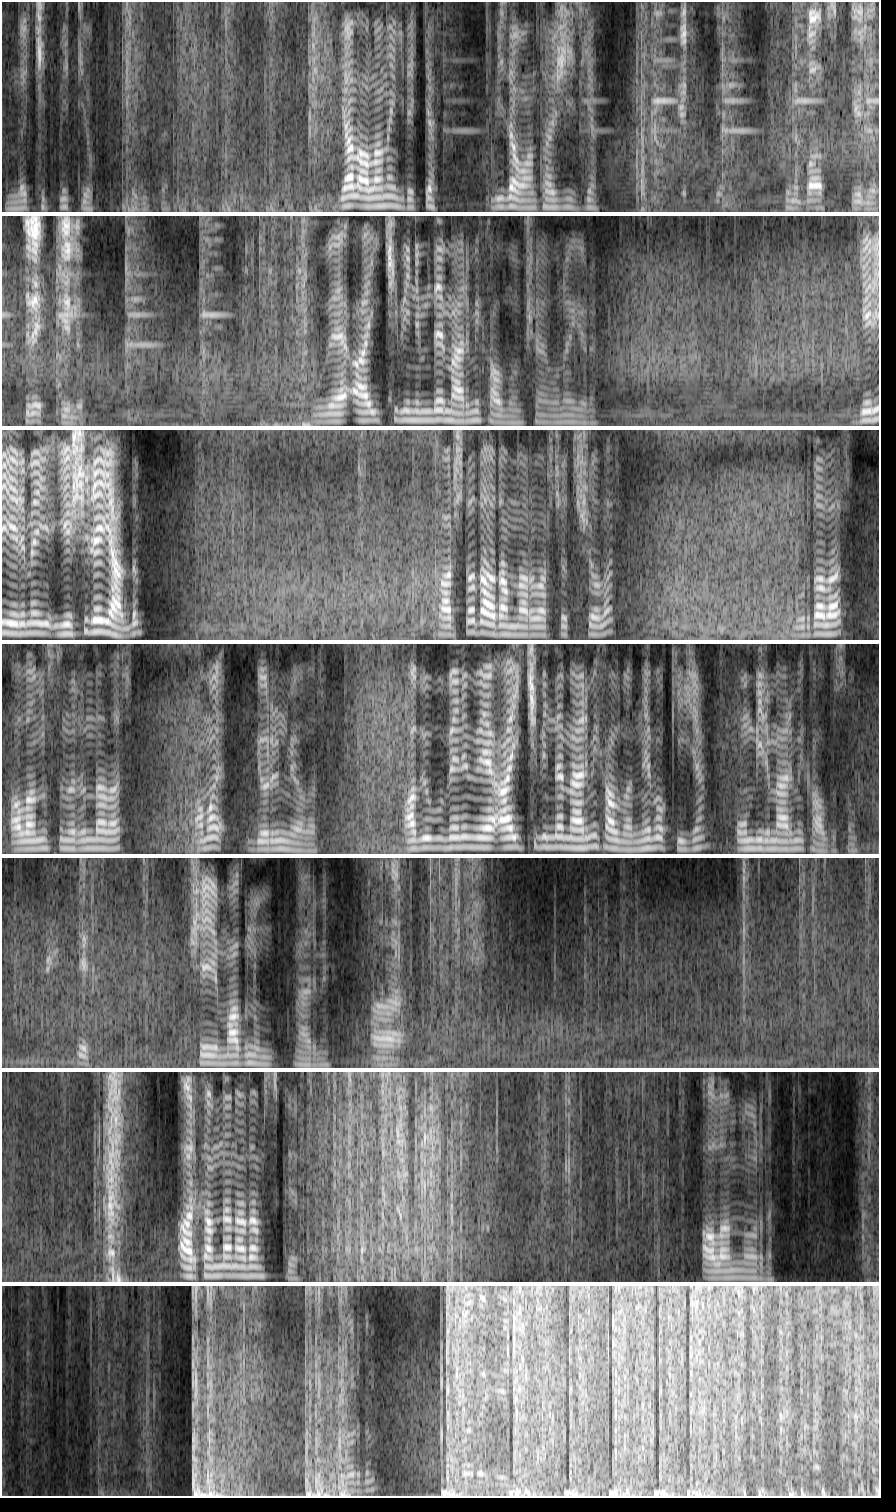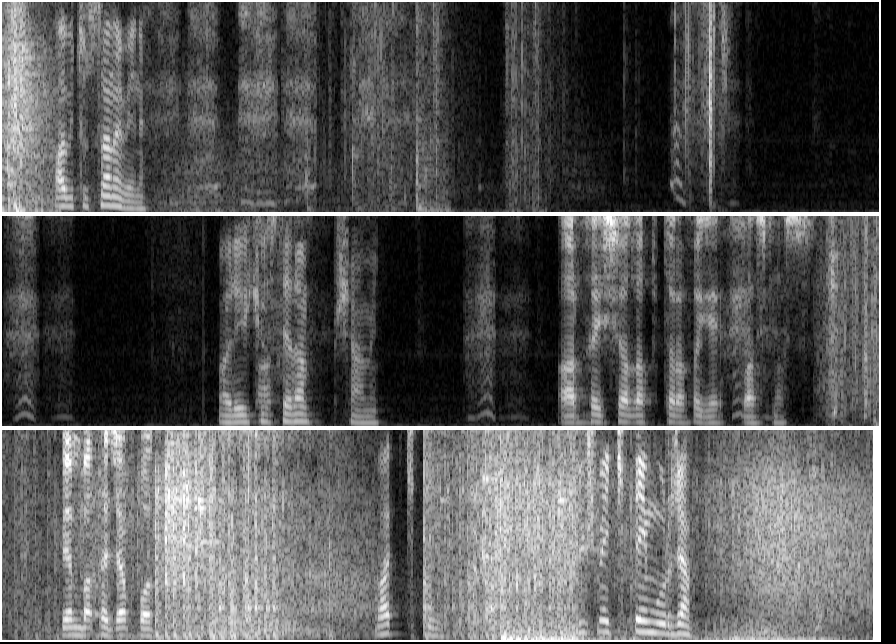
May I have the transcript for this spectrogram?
Bunda kit mit yok çocuklar. Gel alana gidelim gel. Biz avantajlıyız gel. Gel, gel. Şunu basıp geliyor. Direkt geliyor. Bu VA 2000'imde mermi kalmamış ha ona göre. Geri yerime yeşile geldim. Karşıda da adamlar var çatışıyorlar. Buradalar. Alanın sınırındalar. Ama görünmüyorlar. Abi bu benim VA 2000'de mermi kalmadı. Ne bok yiyeceğim? 11 mermi kaldı son. İyi. Şey Magnum mermi. Ha. Arkamdan adam sıkıyor. Alanın orada. Gördüm. Burada da geliyor. Abi tutsana beni. Aleykümselam Şamil. Arka inşallah bu tarafa gel basmaz. Ben bakacağım. Kod. Bak kitleyim. Düşme kitleyim vuracağım.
